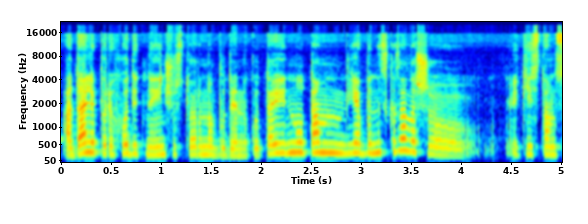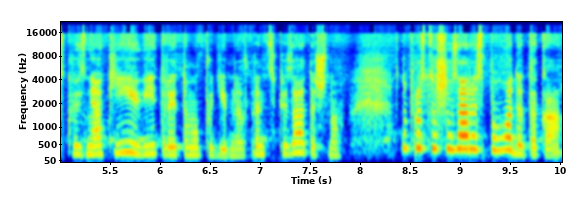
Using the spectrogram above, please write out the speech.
а далі переходить на іншу сторону будинку. Та й ну там я би не сказала, що якісь там сквозняки, вітри і тому подібне. В принципі, затишно. Ну просто що зараз погода така.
